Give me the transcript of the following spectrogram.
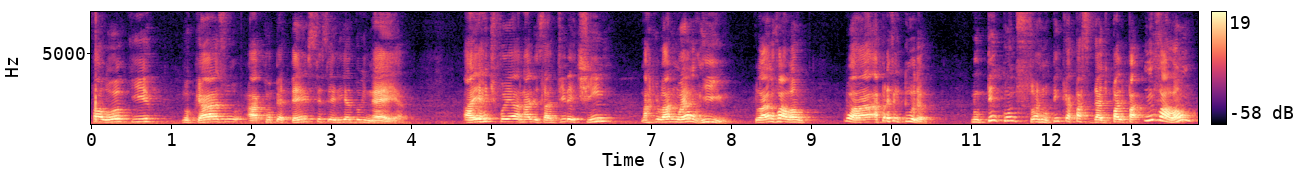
falou que, no caso, a competência seria do INEA. Aí a gente foi analisar direitinho, mas que lá não é um rio, lá é um valão. Pô, a, prefeitura não tem condições, não tem capacidade para limpar um valão?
